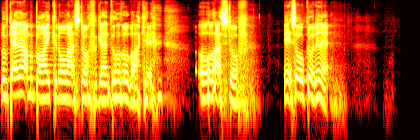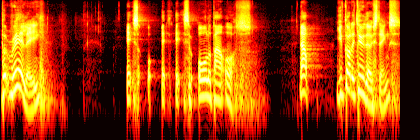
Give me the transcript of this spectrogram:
Love getting out on my bike and all that stuff. Again, doesn't look like it. all that stuff. It's all good, isn't it? But really, it's, it, it's all about us. Now, you've got to do those things.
